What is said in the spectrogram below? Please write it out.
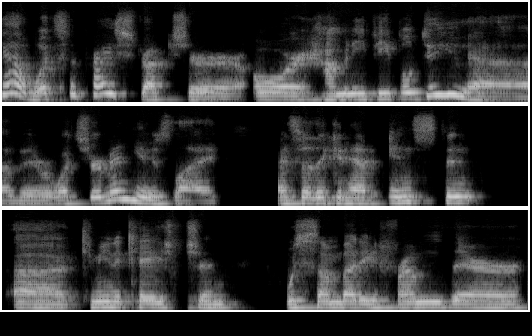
yeah what's the price structure? Or how many people do you have? Or what's your menus like? And so they can have instant uh, communication with somebody from their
